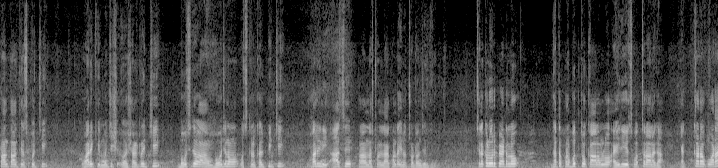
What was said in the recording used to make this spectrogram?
ప్రాంతాలు తీసుకొచ్చి వారికి మంచి షెల్టర్ ఇచ్చి భవిష్యత్ భోజనం వసతులు కల్పించి వారిని ఆశ ప్రాణ నష్టం లేకుండా ఈరోజు చూడడం జరిగింది. చిలకలూరుపేటలో గత ప్రభుత్వ కాలంలో ఐదు సంవత్సరాలుగా ఎక్కడ కూడా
